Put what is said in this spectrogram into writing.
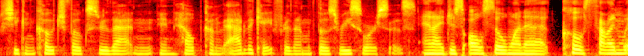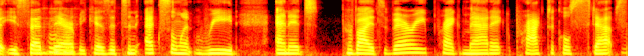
she can coach folks through that and, and help kind of advocate for them with those resources. And I just also want to co sign what you said there because it's an excellent read and it provides very pragmatic, practical steps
